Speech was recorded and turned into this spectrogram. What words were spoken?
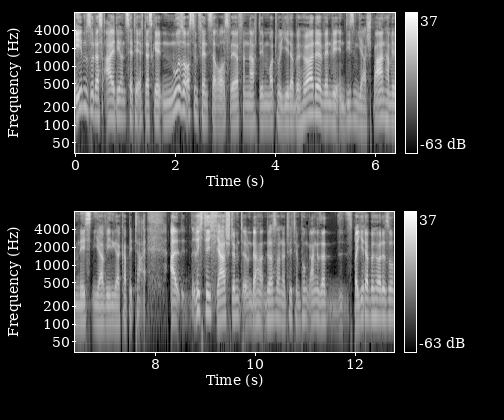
Ebenso, dass ARD und ZDF das Geld nur so aus dem Fenster rauswerfen, nach dem Motto jeder Behörde, wenn wir in diesem Jahr sparen, haben wir im nächsten Jahr weniger Kapital. All, richtig, ja, stimmt. Und da, du hast auch natürlich den Punkt angesagt, ist bei jeder Behörde so.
